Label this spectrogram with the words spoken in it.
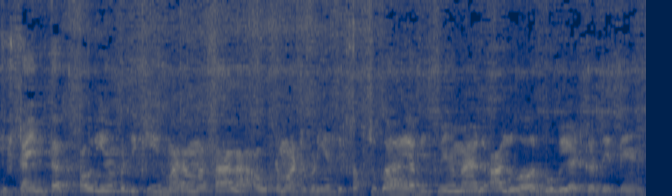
कुछ टाइम तक। और यहाँ पर देखिए, हमारा मसाला और टमाटर बढ़िया से पक चुका है। अब इसमें हम आलू और गोभी ऐड कर देते हैं।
